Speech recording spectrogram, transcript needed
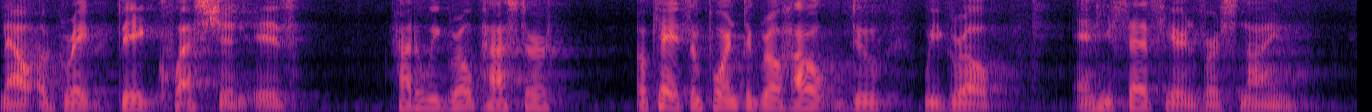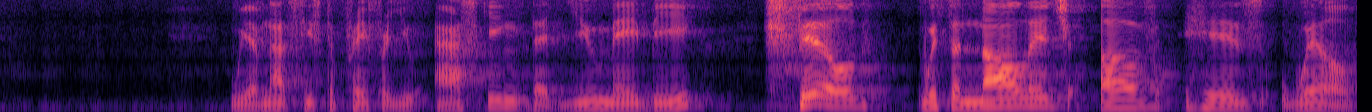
Now, a great big question is how do we grow, Pastor? Okay, it's important to grow. How do we grow? And he says here in verse 9, we have not ceased to pray for you, asking that you may be filled with the knowledge of his will.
